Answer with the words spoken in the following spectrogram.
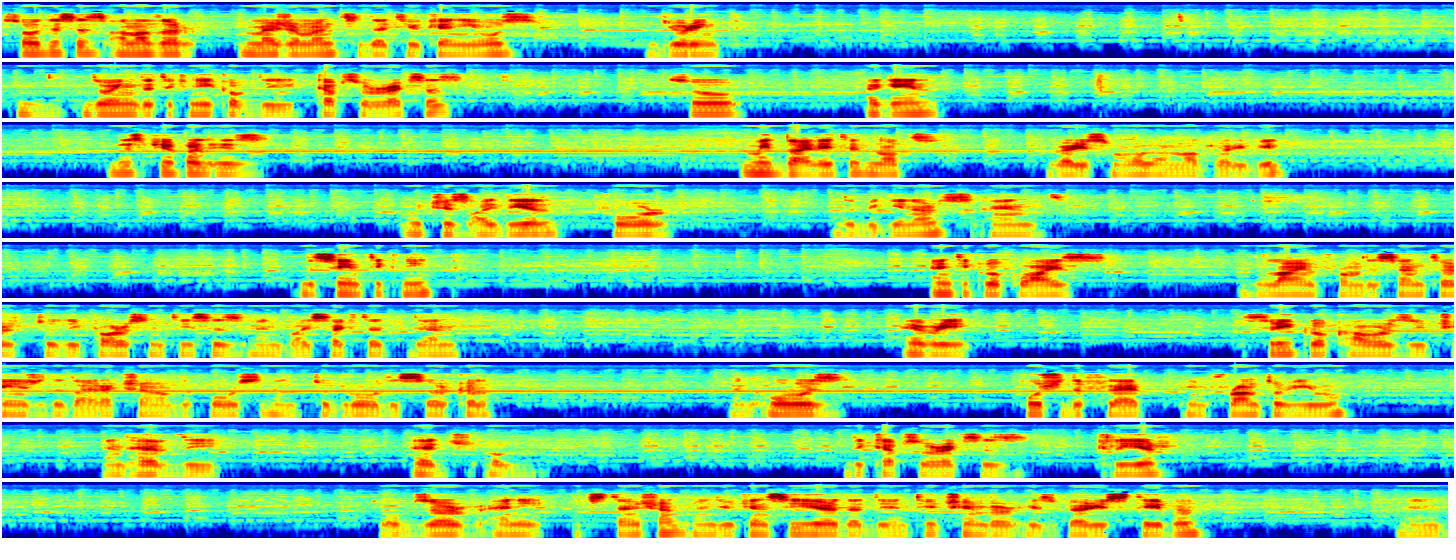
So this is another measurement that you can use during doing the technique of the capsule capsulorhexis so again this pupil is mid dilated not very small and not very big which is ideal for the beginners and the same technique. Anti-clockwise the line from the center to the paracentesis and bisect it then every 3 clock hours you change the direction of the force and to draw the circle. And always push the flap in front of you and have the edge of the capsulorhexis clear to observe any extension. And you can see here that the anterior chamber is very stable and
